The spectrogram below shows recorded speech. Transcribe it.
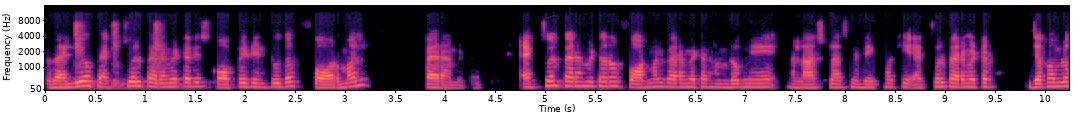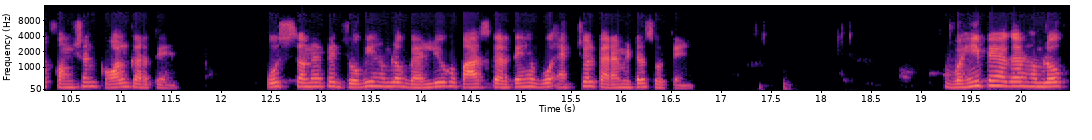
The value of actual parameter is copied into the formal parameter. Actual parameter और फॉर्मल पैरामीटर हम लोग ने लास्ट क्लास में देखा कि एक्चुअल पैरामीटर जब हम लोग फ़ंक्शन कॉल करते हैं उस समय पे जो भी हम लोग वैल्यू को पास करते हैं वो एक्चुअल पैरामीटर्स होते हैं वहीं पे अगर हम लोग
